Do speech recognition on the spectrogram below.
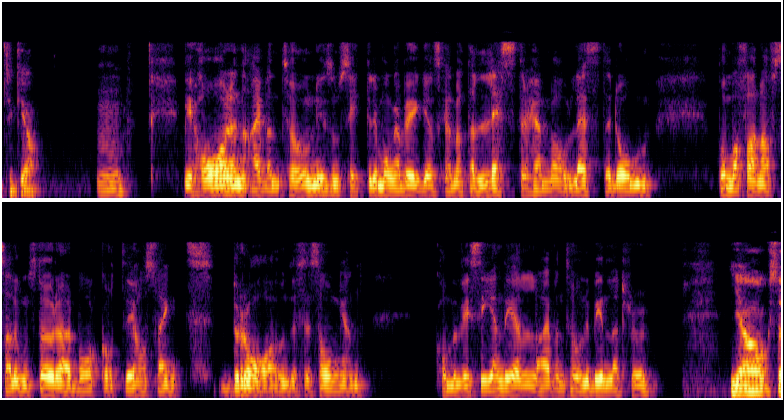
tycker jag. Mm. Vi har en Ivan Tony som sitter i många byggen, ska möta Leicester hemma och Leicester de de har fan haft salonsdörrar bakåt. Det har svängt bra under säsongen. Kommer vi se en del Ivan Tony-bindlar tror du? Jag också,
